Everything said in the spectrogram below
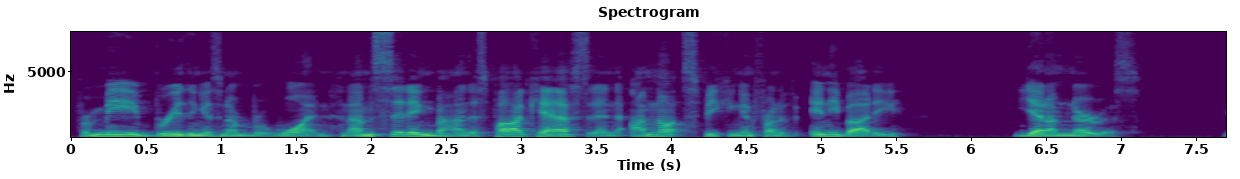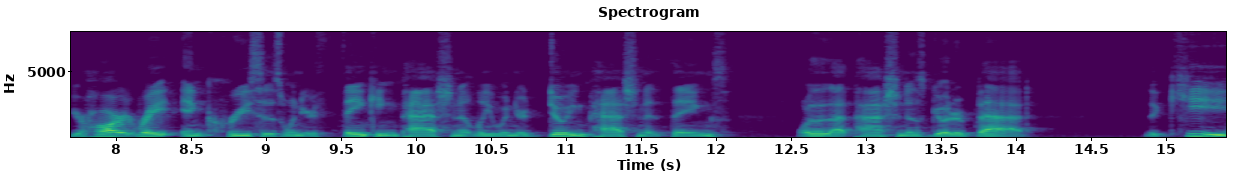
For me, breathing is number one. And I'm sitting behind this podcast and I'm not speaking in front of anybody, yet I'm nervous. Your heart rate increases when you're thinking passionately, when you're doing passionate things, whether that passion is good or bad. The key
